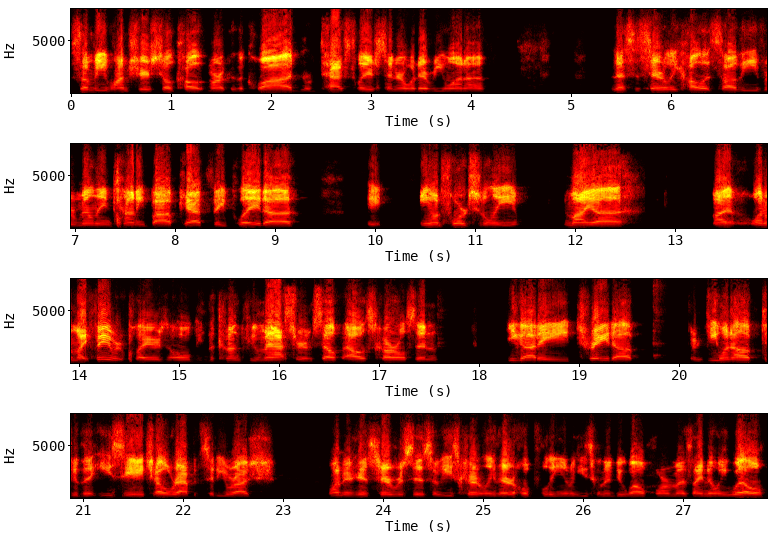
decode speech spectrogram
some people I'm sure still call it Mark of the Quad or Tax Taxslayer Center, whatever you want to necessarily call it. Saw the Vermilion County Bobcats. They played. Uh, it, you know, unfortunately, my uh, my one of my favorite players, old the Kung Fu Master himself, Alex Carlson. He got a trade up, or he went up to the ECHL Rapid City Rush wanted his services, so he's currently there. Hopefully, you know, he's going to do well for him, as I know he will.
